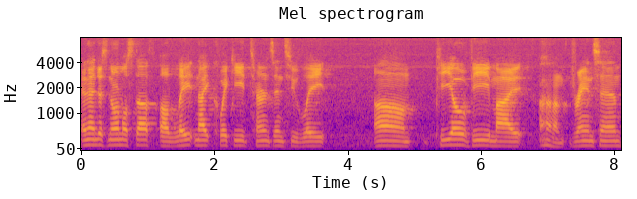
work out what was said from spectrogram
and then just normal stuff. A late night quickie turns into late. Um, POV, my um, drains him.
